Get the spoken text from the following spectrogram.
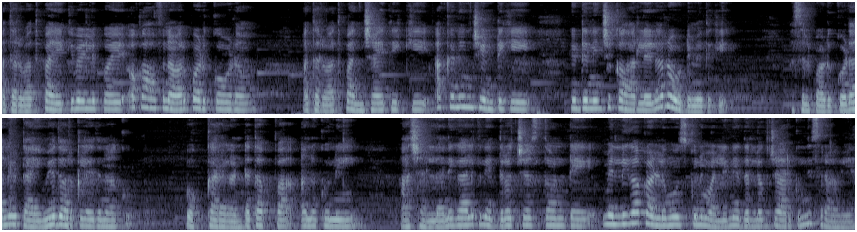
ఆ తర్వాత పైకి వెళ్ళిపోయి ఒక హాఫ్ అన్ అవర్ పడుకోవడం ఆ తర్వాత పంచాయతీకి అక్కడి నుంచి ఇంటికి ఇంటి నుంచి కార్లేలో రోడ్డు మీదకి. అసలు పడుకోవడానికి టైమే దొరకలేదు నాకు. ఒక్క అరగంట తప్ప అనుకుని ఆ చల్లని గాలికి నిద్ర వచ్చేస్తుంటే మెల్లిగా కళ్ళు మూసుకుని మళ్ళీ నిద్రలోకి జారుకుంది శ్రావ్య.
